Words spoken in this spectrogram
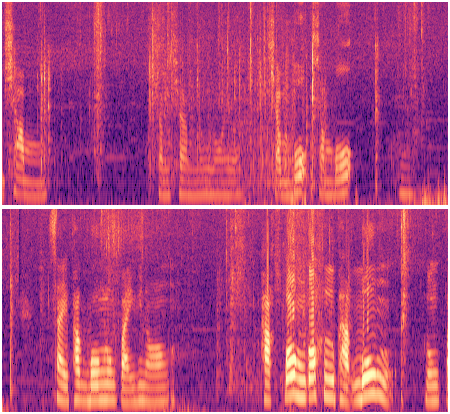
ำช่ช้ำๆน้อยๆว่ะำช่ำโบะช่ำโบะ ใส่ผักบงลงไปพี่น้อง ผักบ้งก็คือผักบุ้งลงไป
